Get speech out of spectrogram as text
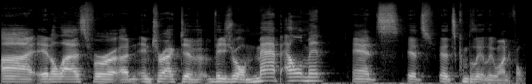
Uh, it allows for an interactive visual map element, and it's it's it's completely wonderful.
